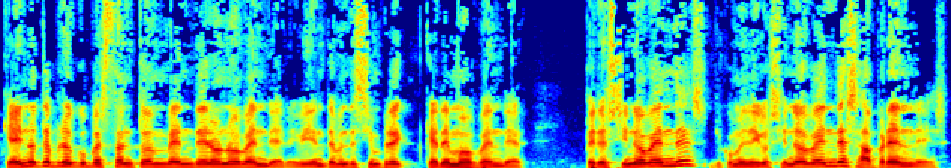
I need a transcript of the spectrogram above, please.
que ahí no te preocupes tanto en vender o no vender. Evidentemente siempre queremos vender. Pero si no vendes, como digo, si no vendes, aprendes.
